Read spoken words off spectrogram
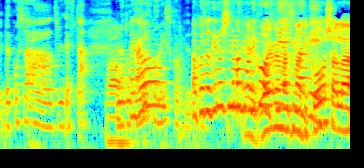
537. Wow. Να το Εδώ κάνει χωρίς κομπιούτερ. ο Κωνσταντίνος είναι μαθηματικός. Εγώ είμαι τι έχει να πει; μαθηματικός, αλλά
